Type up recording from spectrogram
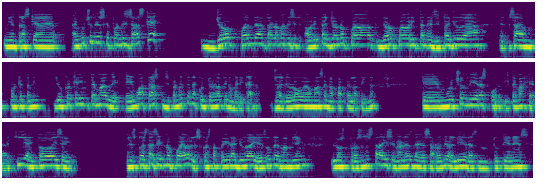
Mientras que hay muchos líderes que pueden decir, ¿sabes qué? Yo puedo levantar la mano y decir, ahorita yo no puedo, yo no puedo ahorita, necesito ayuda, o sea, porque también yo creo que hay un tema de ego atrás, principalmente en la cultura latinoamericana, o sea, yo lo veo más en la parte latina, que muchos líderes por el tema jerarquía y todo dicen, les cuesta decir no puedo, les cuesta pedir ayuda y es donde más bien los procesos tradicionales de desarrollo de líderes, tú tienes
